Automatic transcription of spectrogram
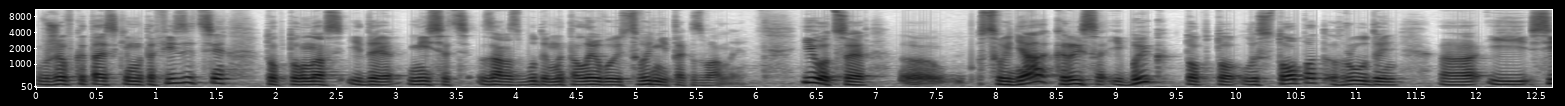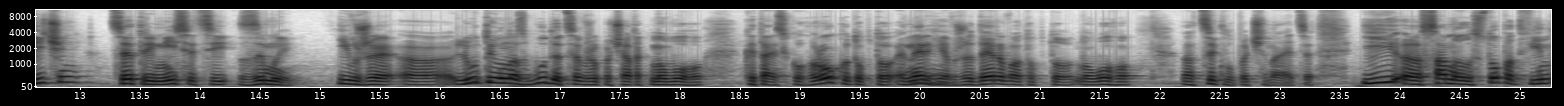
вже в китайській метафізиці. Тобто, у нас іде місяць, зараз буде металевої свині, так званої. І оце е, свиня, криса і бик, тобто листопад, грудень і січень це три місяці зими. І вже е, лютий у нас буде, це вже початок нового китайського року, тобто енергія вже дерева, тобто нового е, циклу починається. І е, саме листопад він е,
